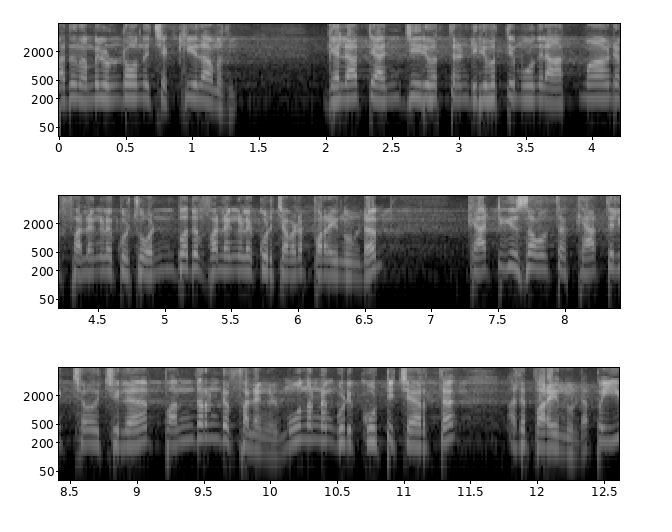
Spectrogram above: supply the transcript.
അത് നമ്മിലുണ്ടോ എന്ന് ചെക്ക് ചെയ്താൽ മതി. ഗലാത്തി അഞ്ച് ഇരുപത്തിരണ്ട് ഇരുപത്തി മൂന്നിൽ ആത്മാവിന്റെ ഫലങ്ങളെക്കുറിച്ച് ഒൻപത് ഫലങ്ങളെക്കുറിച്ച് അവിടെ പറയുന്നുണ്ട്. കാറ്റഗിസം ഓഫ് ദ കാത്തലിക് ചേർച്ചിൽ പന്ത്രണ്ട് ഫലങ്ങൾ മൂന്നെണ്ണം കൂടി കൂട്ടിച്ചേർത്ത് അത് പറയുന്നുണ്ട്. അപ്പോൾ ഈ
